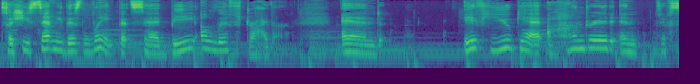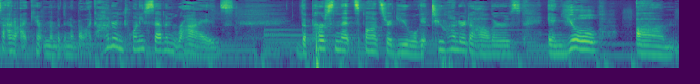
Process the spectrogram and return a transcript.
so she sent me this link that said, "Be a Lyft driver," and if you get a hundred and I can't remember the number, like 127 rides the person that sponsored you will get $200 and you'll um,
